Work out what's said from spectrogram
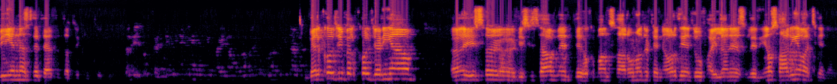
ਬੀਐਨਐਸ ਦੇ ਤਹਿਤ ਦਰਜ ਕੀਤੀ ਗਈ ਬਿਲਕੁਲ ਜੀ ਬਿਲਕੁਲ ਜਿਹੜੀਆਂ ਅਹ, ਇਸ ਡੀਸੀ ਸਾਹਿਬ ਨੇ ਦੇ ਹੁਕਮਾਂ ਅਨੁਸਾਰ ਉਹਨਾਂ ਦੇ ਟੈਨੋਰ ਦੀਆਂ ਜੋ ਫਾਈਲਾਂ ਨੇ ਅਸਲੇ ਦੀਆਂ ਉਹ ਸਾਰੀਆਂ ਵਾਚੀਆਂ ਜਾਣਗੀਆਂ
